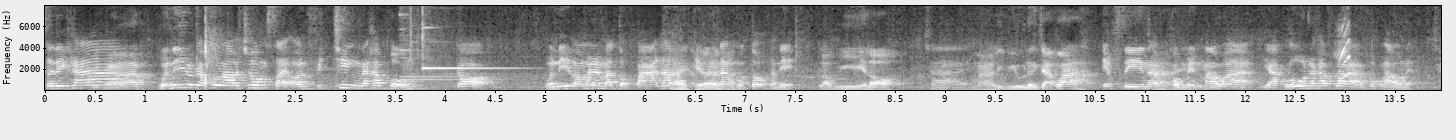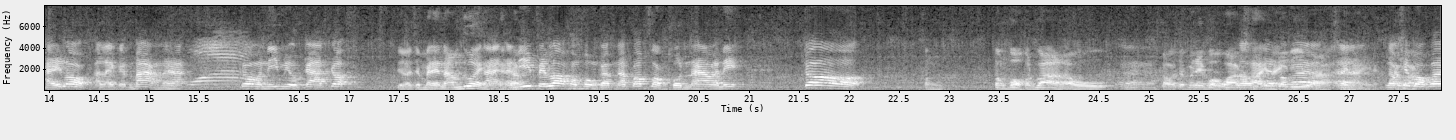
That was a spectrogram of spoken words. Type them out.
สวัสดีครัสวัสดีครับบวันนี้อยู่กับพวกเราช่องสายออนฟิชชิ่งนะครับผม ก็วันนี้เราไม่ได้มาตกปลานะใช่ครับเห็นเรานั่งบนโต๊ะคันนี้ เรามีลอกใช่ มารีวิวเนื่องจากว่า FC นะใช่ คอมเมนต์มาว่าอยากรู้นะครับว่าพวกเราเนี่ยใช้ลอกอะไรกันบ้างนะฮะ ก็วันนี้มีโอกาสก็ เดี๋ยวเราจะไม่แนะนำด้วยใช่ นะคอันรับนี้เป็นลอกของผมกับนับป๊อปสองคนนะฮะวันนี้ ก็ต้องต้องบอกกันว่าเราเอ่อเราจะไม่ได้บอกว่าเราค่ายไม่ไหนได้บอกดีว่าว่าค่ายไหนนะเราแค่บอกว่า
